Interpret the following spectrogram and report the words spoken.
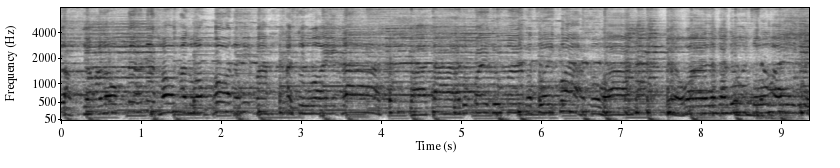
หลับอย่างลงหน้าหน้าทองอลวงพ่อได้มา สวยคลาสตาตาดูไปดูมาก็สวยกว่าเมื่อวานเมื่อวานแล้วก็ดูสวยดี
